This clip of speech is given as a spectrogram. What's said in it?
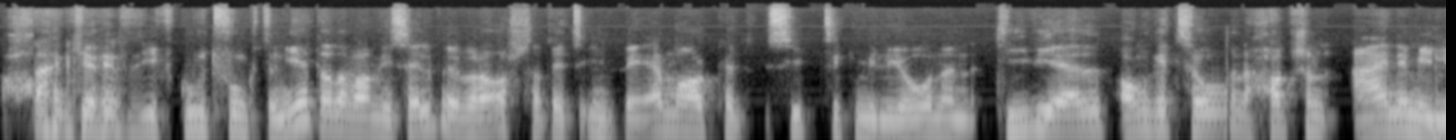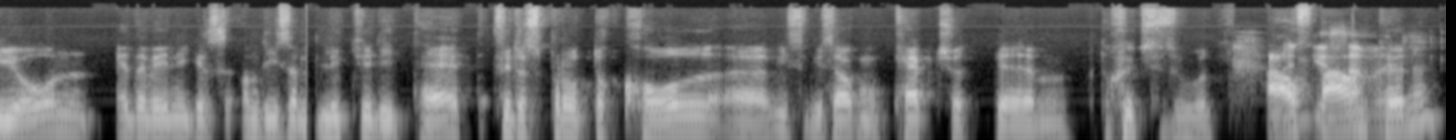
hat eigentlich relativ gut funktioniert, oder waren wir selber überrascht, hat jetzt im Bear Market 70 Millionen TVL angezogen, hat schon eine Million mehr oder weniger an dieser Liquidität für das Protokoll, äh, wie, wie sagen, captured, ähm, deutsches Wort, aufbauen können.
